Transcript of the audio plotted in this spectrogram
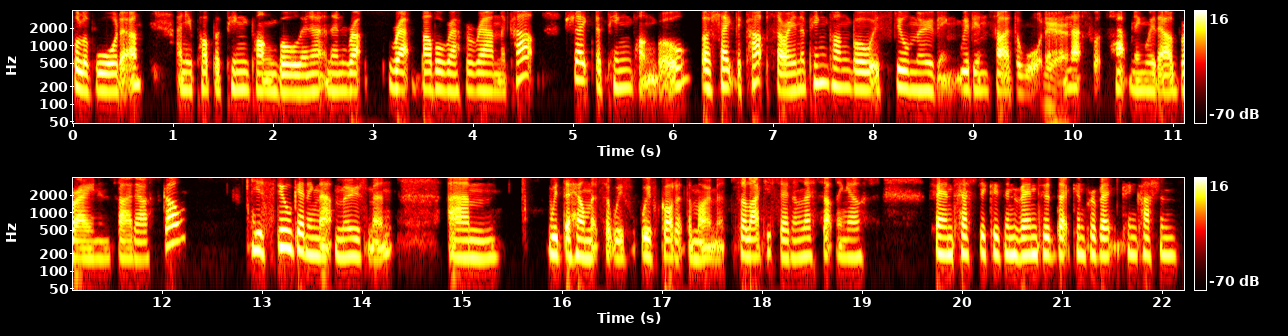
full of water and you pop a ping pong ball in it and then wrap, wrap bubble wrap around the cup, shake the ping pong ball or shake the cup, sorry, and the ping pong ball is still moving with inside the water. Yeah. And that's what's happening with our brain inside our skull. You're still getting that movement um, with the helmets that we've we've got at the moment. So like you said, unless something else fantastic is invented that can prevent concussions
